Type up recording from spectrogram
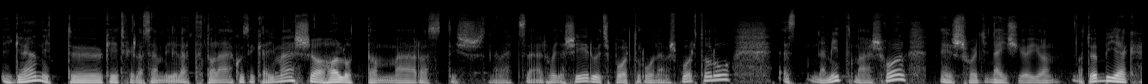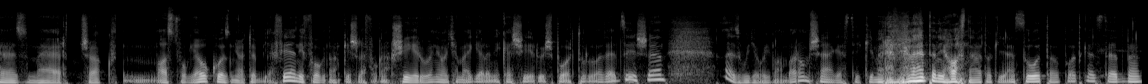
Igen, itt kétféle szemlélet találkozik egymással. Hallottam már azt is nem egyszer, hogy a sérült sportoló nem sportoló, ez nem itt, máshol, és hogy ne is jöjjön a többiekhez, mert csak azt fogja okozni, a többiek félni fognak, és le fognak sérülni, hogyha megjelenik egy sérült sportoló az edzésen. Ez úgy, ahogy van baromság, ezt így kimerem jelenteni, használtok ilyen szót a podcastedben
